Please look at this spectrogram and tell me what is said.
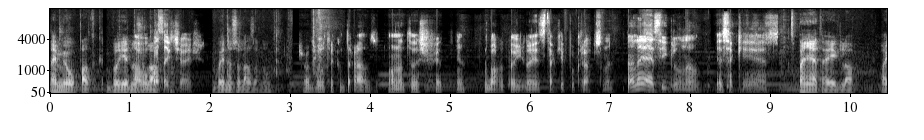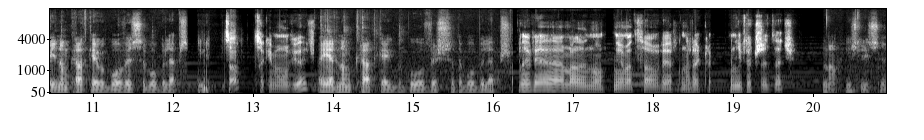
Daj mi łopatkę, bo jedno A, żelazo. łopatę chciałeś. Bo jedno żelazo, no. Trzeba było tak od razu. Ono to świetnie. Bo to iglo jest takie pokraczne. Ale jest iglo, no. Jest jakie jest. Wspaniałe to iglo. O jedną kratkę jakby było wyższe, byłoby lepsze. Co? Co kim mówiłeś? A jedną kratkę jakby było wyższe, to byłoby lepsze. No wiem, ale no. Nie ma co, wiesz, narzekać. Nie wybrzydzać. No i ślicznie.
